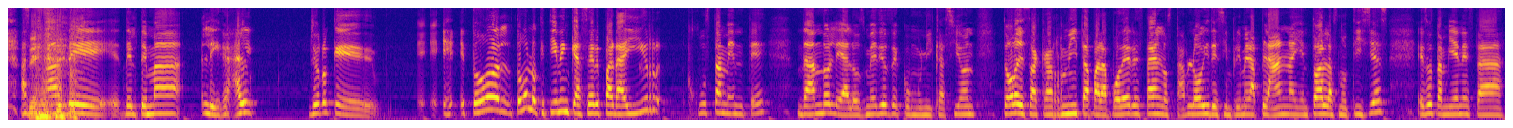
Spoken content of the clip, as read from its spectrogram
Además de, del tema legal, yo creo que eh, eh, eh, todo, todo lo que tienen que hacer para ir justamente dándole a los medios de comunicación toda esa carnita para poder estar en los tabloides en primera plana y en todas las noticias, eso también está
